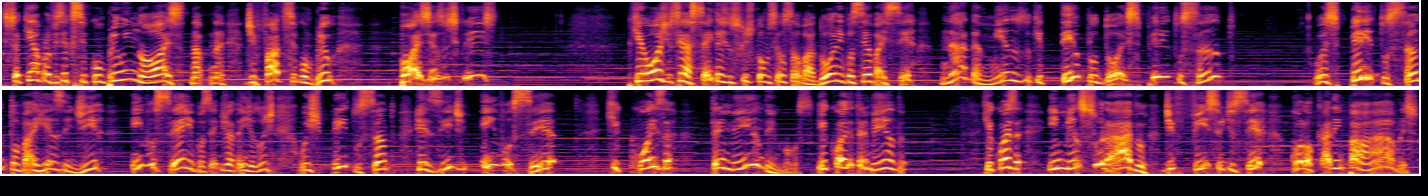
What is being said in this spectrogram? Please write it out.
Isso aqui é uma profecia que se cumpriu em nós. De fato, se cumpriu pós Jesus Cristo. Porque hoje você aceita Jesus Cristo como seu Salvador e você vai ser nada menos do que templo do Espírito Santo. O Espírito Santo vai residir em você, e você que já tem Jesus, o Espírito Santo reside em você. Que coisa tremenda, irmãos. Que coisa tremenda. Que coisa imensurável, difícil de ser colocada em palavras.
